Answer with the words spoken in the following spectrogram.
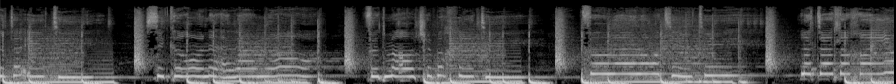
שטעיתי, זיכרון נעלם לו, ודמעות שבכיתי, ואולי לא רציתי, לתת לחיים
